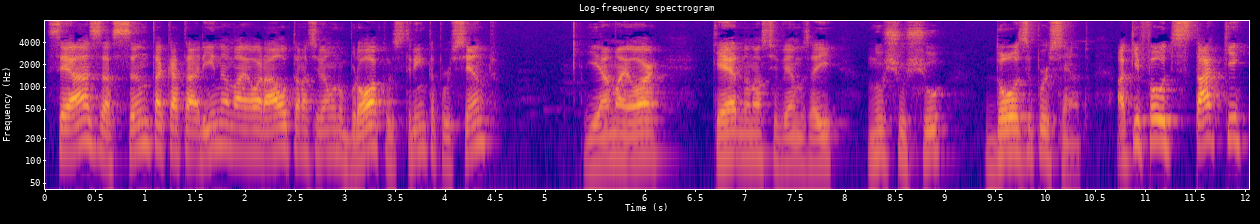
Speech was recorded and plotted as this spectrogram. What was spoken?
Ceasa Santa Catarina, maior alta nós tivemos no brócolis 30% e a maior queda nós tivemos aí no chuchu 12%. Aqui foi o destaque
